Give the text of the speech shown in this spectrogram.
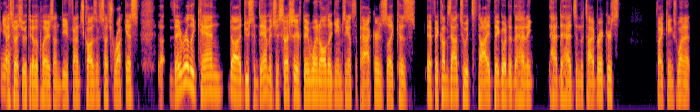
yeah. especially with the other players on defense causing such ruckus. Uh, they really can uh, do some damage, especially if they win all their games against the Packers. Like, because if it comes down to a tie, they go to the heading head to heads in the tiebreakers. Vikings win it.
